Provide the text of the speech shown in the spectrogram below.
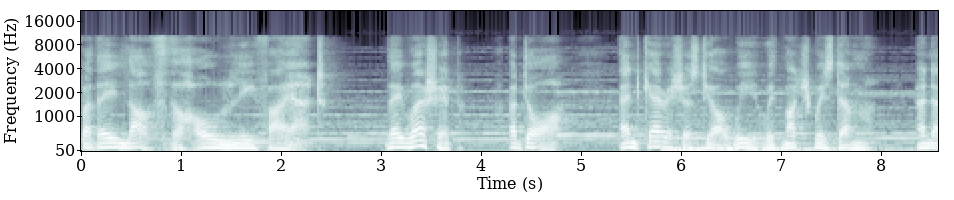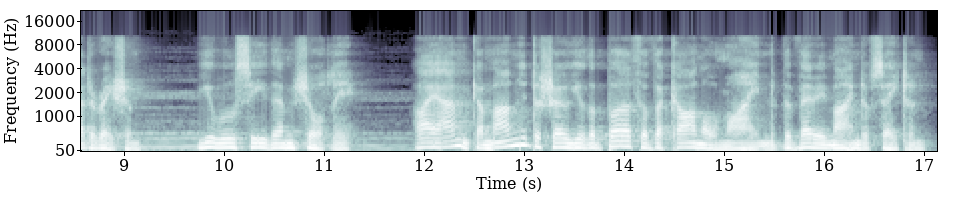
For they love the holy fiat. They worship, adore, and cherish us Yahweh with much wisdom and adoration. You will see them shortly. I am commanded to show you the birth of the carnal mind, the very mind of Satan.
